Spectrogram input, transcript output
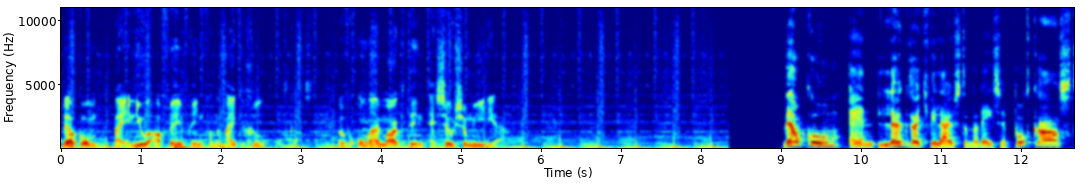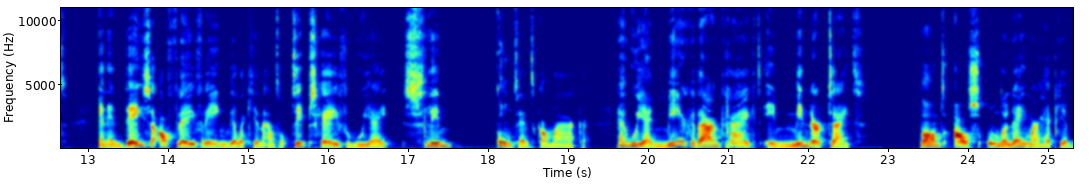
Welkom bij een nieuwe aflevering van de Mijke Gul podcast over online marketing en social media. Welkom en leuk dat je weer luistert naar deze podcast. En in deze aflevering wil ik je een aantal tips geven hoe jij slim content kan maken. hoe jij meer gedaan krijgt in minder tijd. Want als ondernemer heb je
